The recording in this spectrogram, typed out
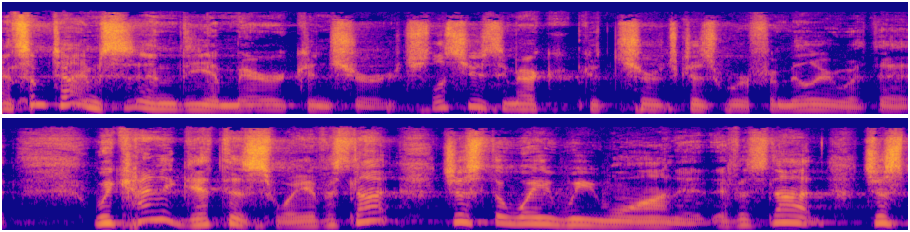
and sometimes in the American church, let's use the American church because we're familiar with it, we kind of get this way. If it's not just the way we want it, if it's not just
